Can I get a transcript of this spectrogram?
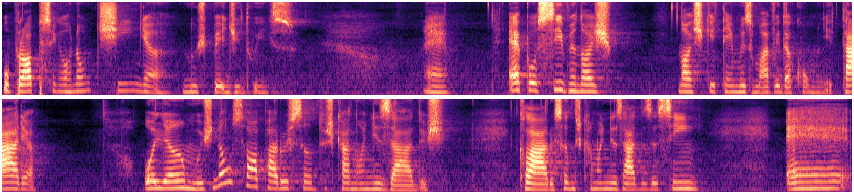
o próprio Senhor não tinha nos pedido isso. É, é possível nós nós que temos uma vida comunitária, olhamos não só para os santos canonizados. Claro, os santos canonizados assim, é,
